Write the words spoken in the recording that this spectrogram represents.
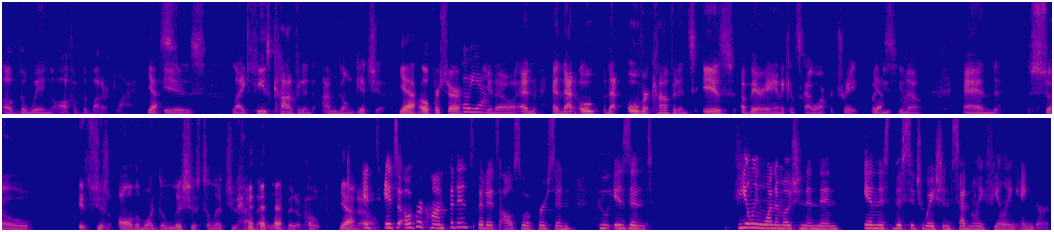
of the wing off of the butterfly. Yes. Is like he's confident, I'm gonna get you, Yeah, oh for sure. oh yeah you know, and and that over that overconfidence is a very Anakin Skywalker trait, but you- you, know, and so it's just all the more delicious to let you have that little bit of hope. Yeah. you know? it's it's overconfidence but it's also a person who isn't feeling one emotion and then in this this situation suddenly feeling anger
